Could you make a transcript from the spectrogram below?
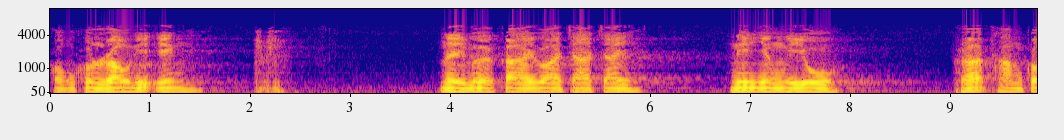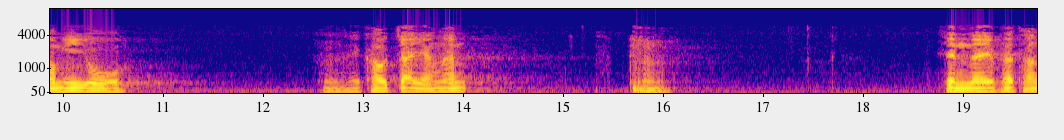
ของคนเรานี้เอง ในเมื่อกายวาจาใจ นี่ยังมีอยู่ พระธรรมก็มีอยู่ให้เข้าใจอย่างนั้น เช่นในพระธรรม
